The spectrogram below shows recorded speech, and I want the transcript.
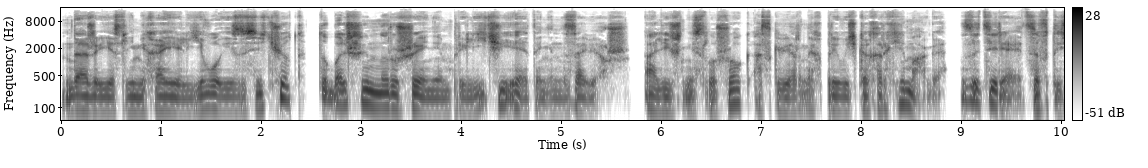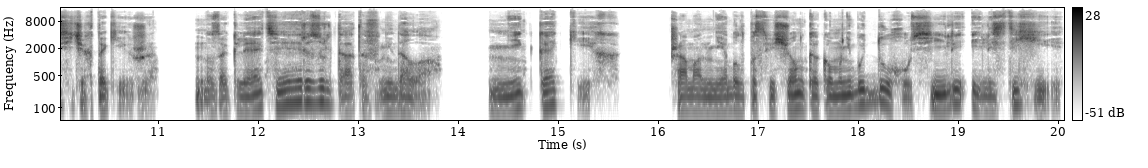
Даже если Михаэль его и засечет, то большим нарушением приличий это не назовешь. А лишний слушок о скверных привычках архимага затеряется в тысячах таких же. Но заклятие результатов не дало. Никаких. Шаман не был посвящен какому-нибудь духу, силе или стихии,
